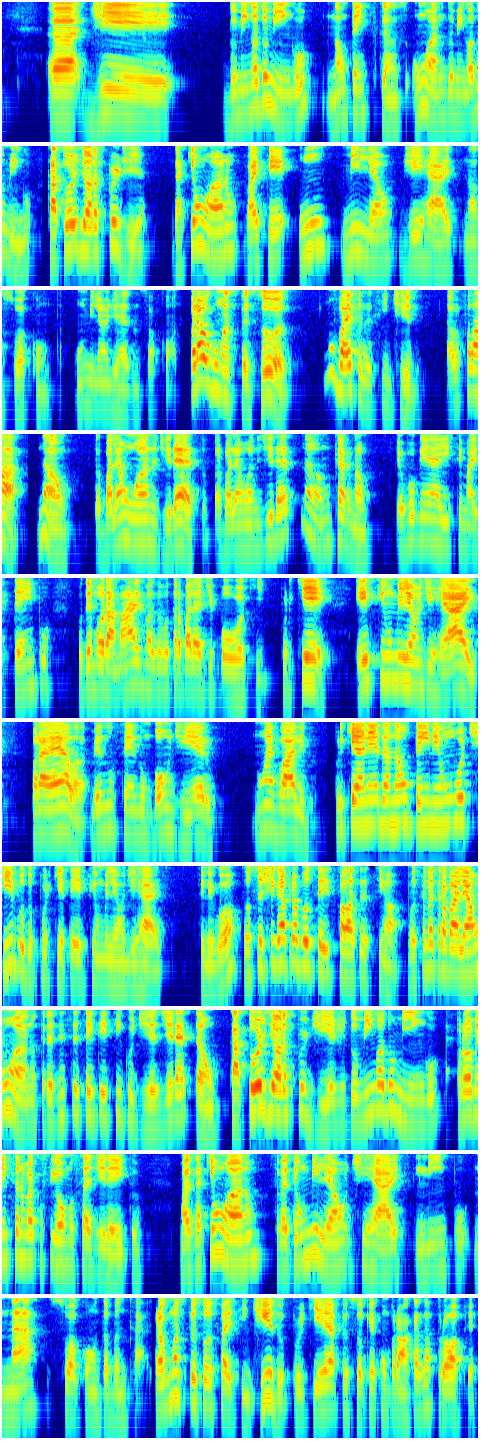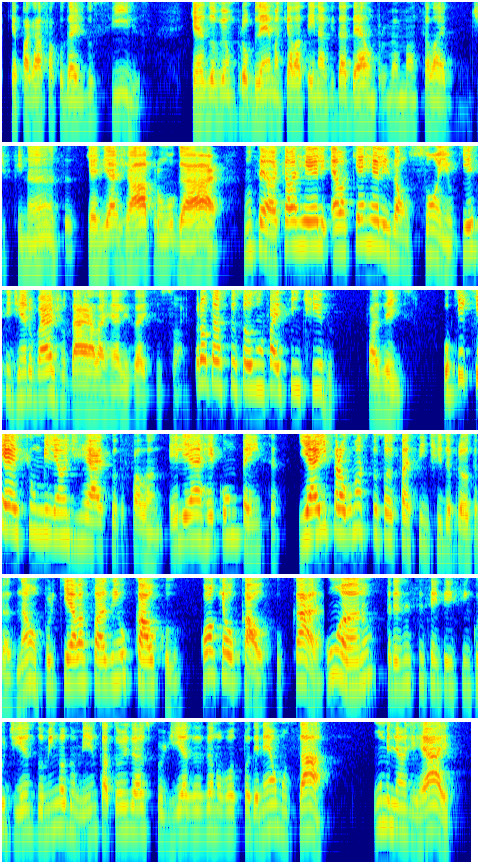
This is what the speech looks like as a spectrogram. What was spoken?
uh, de domingo a domingo, não tem descanso, um ano, domingo a domingo, 14 horas por dia. Daqui a um ano vai ter um milhão de reais na sua conta. Um milhão de reais na sua conta. Para algumas pessoas, não vai fazer sentido. Ela vai falar: ah, não, trabalhar um ano direto? Trabalhar um ano direto? Não, não quero não. Eu vou ganhar isso em mais tempo, vou demorar mais, mas eu vou trabalhar de boa aqui. Porque esse um milhão de reais, para ela, mesmo sendo um bom dinheiro, não é válido. Porque ela ainda não tem nenhum motivo do porquê ter esse um milhão de reais. Se ligou? Então, se eu chegar para vocês e falasse assim, ó, você vai trabalhar um ano, 365 dias diretão, 14 horas por dia, de domingo a domingo, provavelmente você não vai conseguir almoçar direito, mas daqui a um ano você vai ter um milhão de reais limpo na sua conta bancária. Para algumas pessoas faz sentido, porque a pessoa quer comprar uma casa própria, quer pagar a faculdade dos filhos, quer resolver um problema que ela tem na vida dela, um problema, sei lá, de finanças, quer viajar para um lugar, não sei, ela, ela quer realizar um sonho que esse dinheiro vai ajudar ela a realizar esse sonho. Para outras pessoas não faz sentido fazer isso. O que, que é esse um milhão de reais que eu tô falando? Ele é a recompensa. E aí, para algumas pessoas faz sentido e para outras não, porque elas fazem o cálculo. Qual que é o cálculo? Cara, um ano, 365 dias, domingo a domingo, 14 horas por dia, às vezes eu não vou poder nem almoçar. Um milhão de reais?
